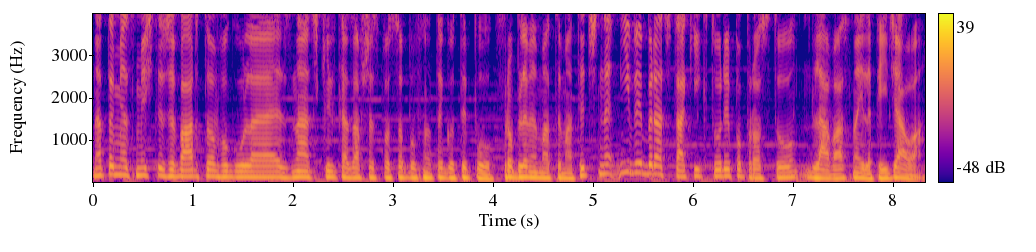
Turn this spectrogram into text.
natomiast myślę, że warto w ogóle znać kilka zawsze sposobów na tego typu problemy matematyczne i wybrać taki, który po prostu dla Was najlepiej działa.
